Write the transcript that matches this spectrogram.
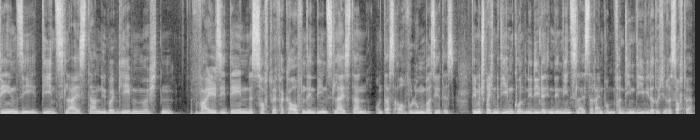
den sie Dienstleistern übergeben möchten, weil sie denen eine Software verkaufen, den Dienstleistern, und das auch volumenbasiert ist. Dementsprechend mit jedem Kunden, die die in den Dienstleister reinpumpen, verdienen die wieder durch ihre Software,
